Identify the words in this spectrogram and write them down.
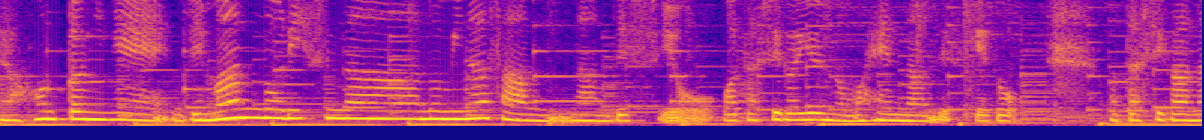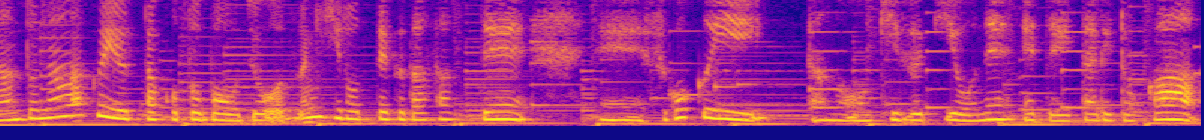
いや本当にね自慢のリスナーの皆さんなんですよ。私が言うのも変なんですけど私がなんとなく言った言葉を上手に拾ってくださって、えー、すごくいいあの気づきをね得ていたりとか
